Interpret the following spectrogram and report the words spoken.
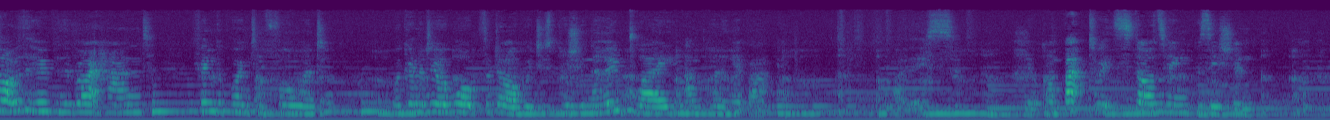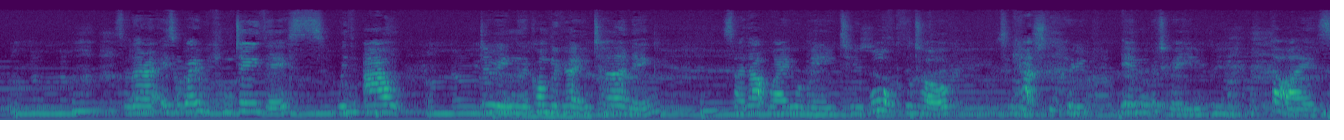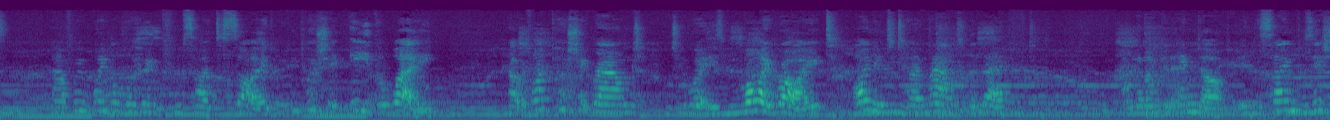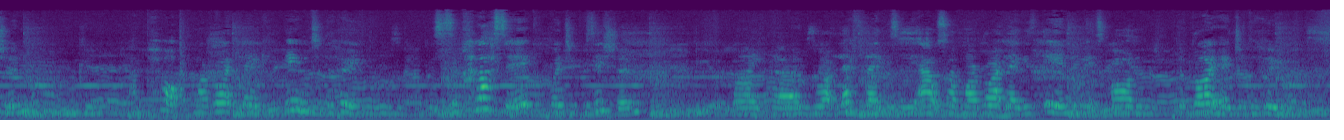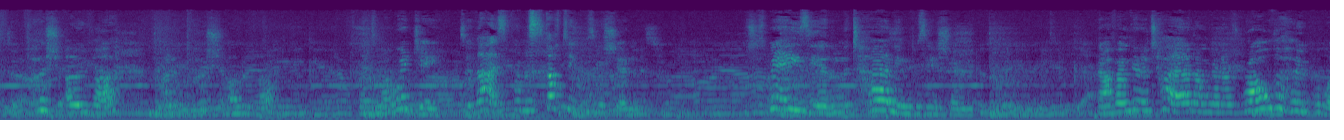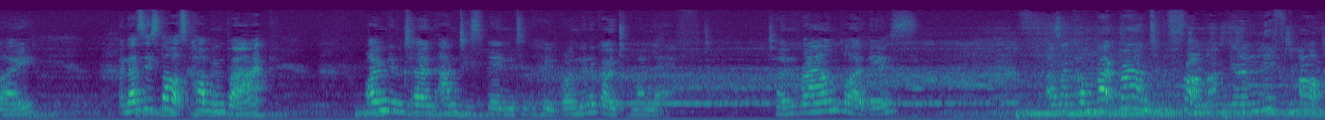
hoop in the right hand, finger pointing forward. We're going to do a walk the dog, which is pushing the hoop away and pulling it back. Like this. It'll come back to its starting position. So there is a way we can do this without doing the complicated turning. So that way will be to walk the dog to catch the hoop in between thighs. Now if we wiggle the hoop from side to side, we can push it either way. Now if I push it round to what is my right, I need to turn round to the left and then I can end up in the same position and pop my right leg into the hoop. This is a classic wedgie position. My uh, right left leg is on the outside, my right leg is in and it's on the right edge of the hoop. push over and push over there's my wedgie. So that is from a static position, which is a bit easier than the turning position. Now if I'm going to turn, I'm going to roll the hoop away, and as it starts coming back, I'm going to turn anti-spin to the hoop. I'm going to go to my left. Turn around like this. As I come back round to the front, I'm going to lift up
